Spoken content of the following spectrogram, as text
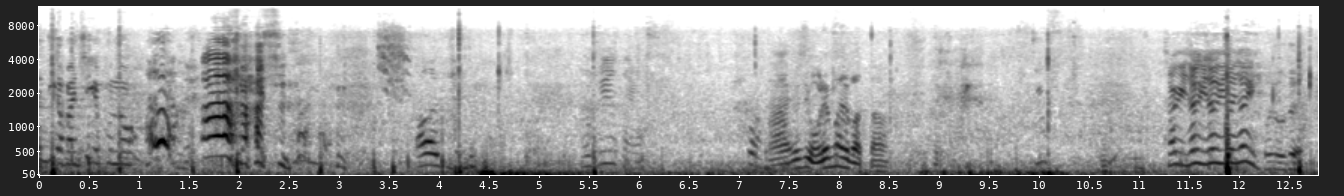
산디가 반칙에 분노. 아, 효지 오랜만에 봤다. 저기 저기 저기 저기 저기. 어디, 어디?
